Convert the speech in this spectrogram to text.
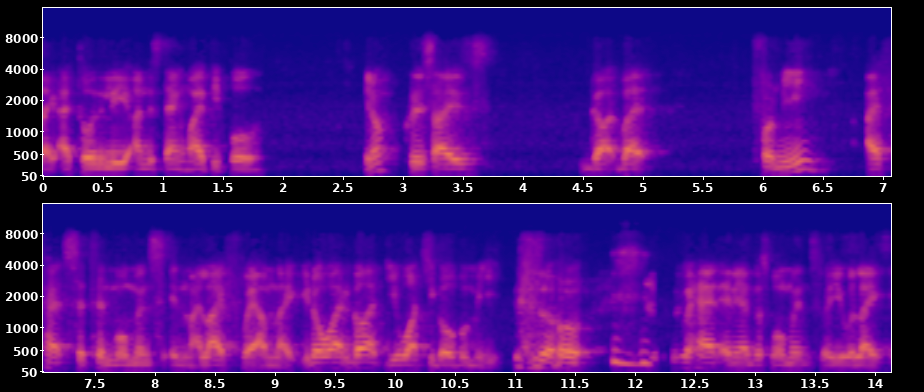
Like I totally understand why people, you know, criticize God. But for me, I've had certain moments in my life where I'm like, you know what, God, you're watching over me. so you had any of those moments where you were like,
